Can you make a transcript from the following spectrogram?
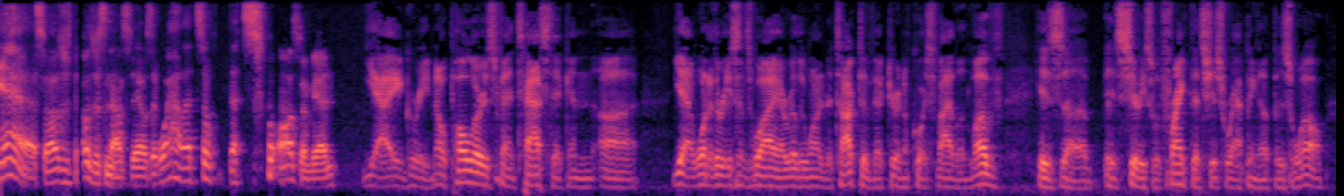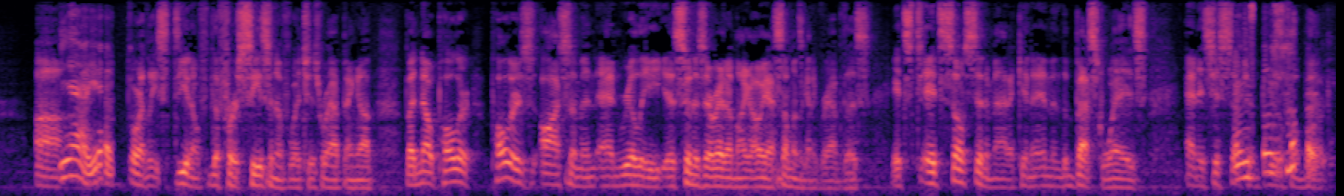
yeah. So I was just that was just announced today. I was like, wow, that's so that's so awesome, man. Yeah, I agree. No, Polar is fantastic, and uh, yeah, one of the reasons why I really wanted to talk to Victor, and of course, Violent Love his uh, his series with Frank that's just wrapping up as well. Uh, yeah, yeah. Or at least you know the first season of which is wrapping up. But no, Polar Polar's awesome, and, and really as soon as I read it, I'm like, oh yeah, someone's going to grab this. It's it's so cinematic and, and in the best ways, and it's just such a beautiful book.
